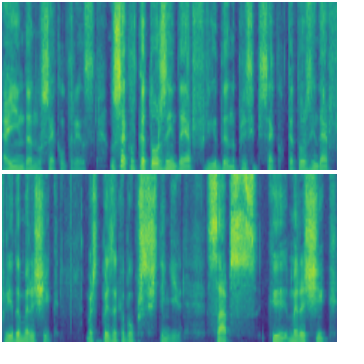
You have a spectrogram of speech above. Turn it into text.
Ainda no século XIII. No século XIV ainda é referida, no princípio do século XIV ainda é referida a Marachique, mas depois acabou por se extinguir. Sabe-se que Marachique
